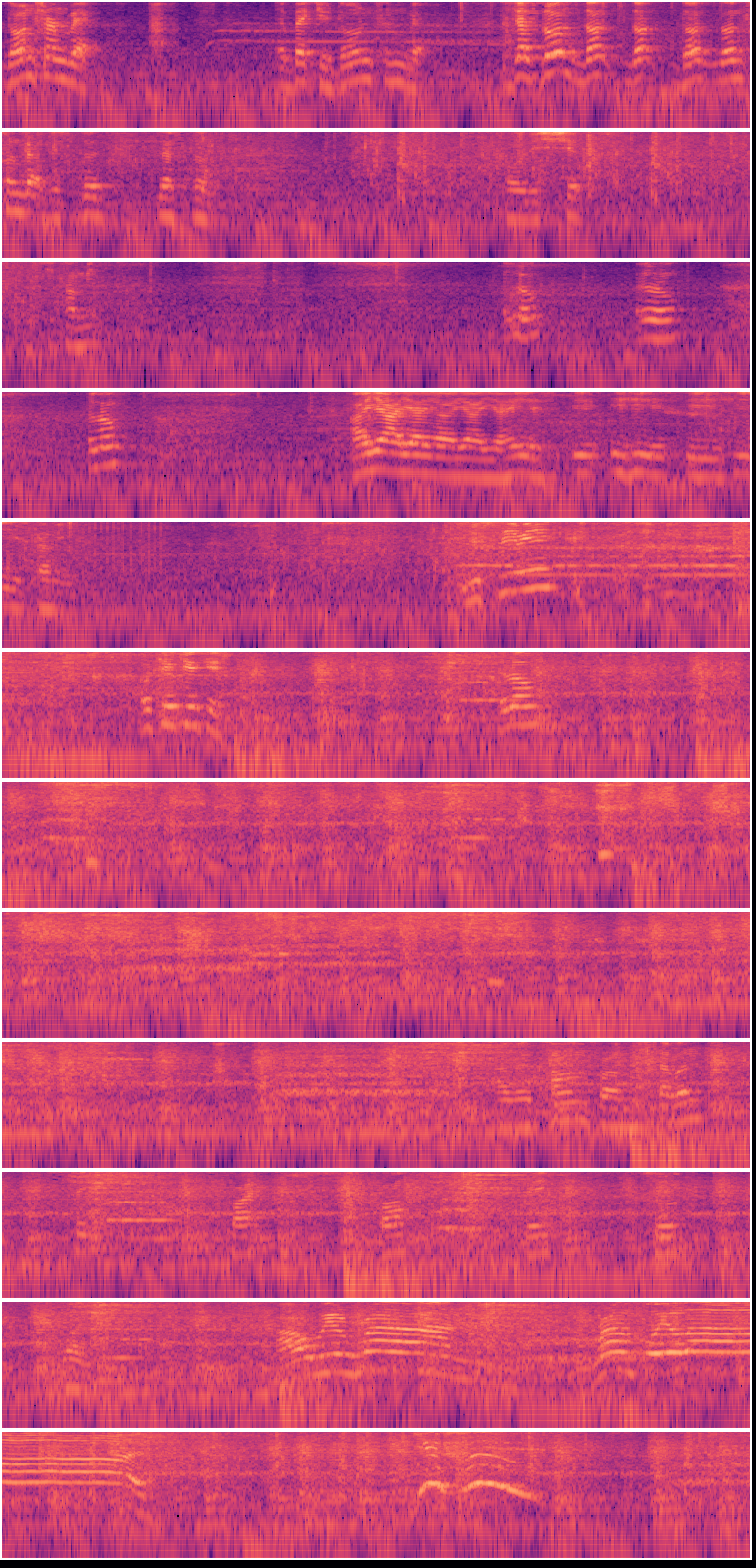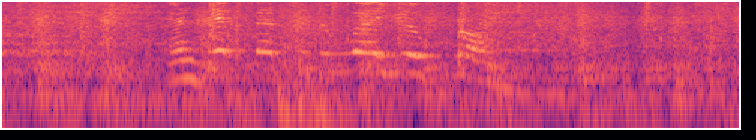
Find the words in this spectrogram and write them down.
Don't turn back. I beg you, don't turn back. Just don't, don't, don't, don't, don't turn back. Just, just, just don't. Holy shit! Is he coming? Hello, hello. Hello? Ah, yeah, yeah, yeah, yeah, yeah. He is, he, he, he, he is coming. You see me? Okay, okay, okay. Hello? I will count from seven, six, five, four, three, two, one. I will run! Run for your life! Yoo-hoo! And get back to the where you're from.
